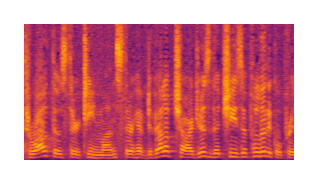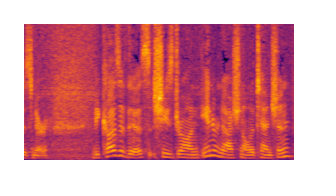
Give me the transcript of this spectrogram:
Throughout those 13 months, there have developed charges that she's a political prisoner. Because of this, she's drawn international attention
